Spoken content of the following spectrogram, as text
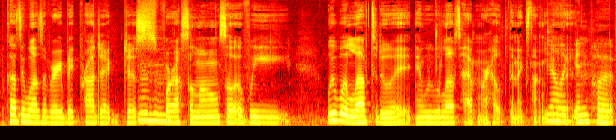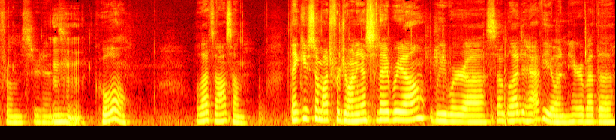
because it was a very big project just for us alone. So if we we would love to do it and we would love to have more help the next time we Yeah, like it. input from students. Cool. Well, that's awesome. Thank you so much for joining us today, Brielle. We were uh, so glad to have you and hear about the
